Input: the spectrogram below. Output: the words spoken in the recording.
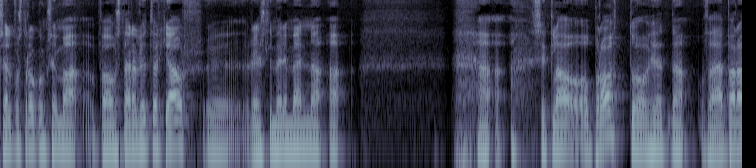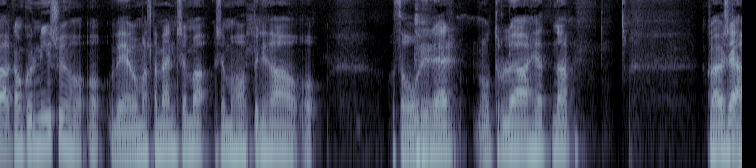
selfostrákum sem að fá stærra hlutverki ár. Reynslu meiri menn að að- sigla á brott og, hérna, og það er bara gangur þessu og, og við hefum alltaf menn sem að, að hoppin í það og, og, og Þórir er ótrúlega hérna hvað við segja,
